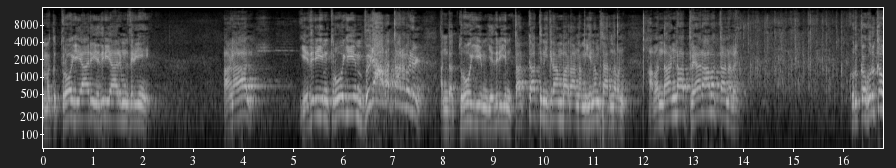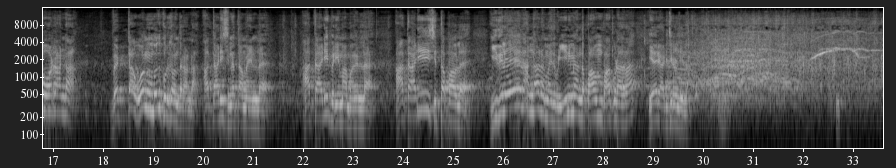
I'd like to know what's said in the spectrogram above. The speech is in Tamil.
நமக்கு துரோகி யாரு எதிரி யாருன்னு தெரியும். ஆனால் எதிரியும் துரோகியும் விடாபத்தானவர்கள். அந்த துரோகியும் எதிரியும் தற்காத்து நிக்கிறான் பாரா நம் இனம் சார்ந்தவன். அவன் தாண்டா பேராபத்தானவன். குறுக்க குறுக்க ஓடுறான்டா. வெட்ட ஓங்கும் போது குறுக்க வந்துடுறான்டா ஆத்தாடி சின்னத்தா மகன்ல. ஆத்தாடி பெரியம்மா மகன்ல. ஆத்தாடி சித்தப்பாவில். இதிலே தாண்டா நம்ம இது இனிமே அந்த பாவம் பார்க்கக்கூடாதரா ஏறி அடிச்சிட வேண்டியதான்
